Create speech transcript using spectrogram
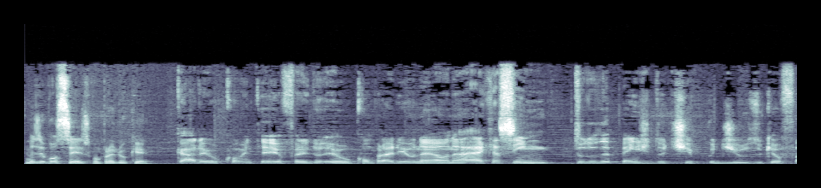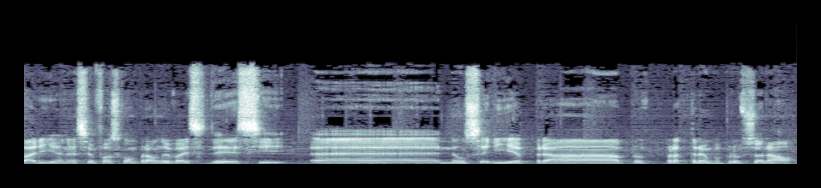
Mas e vocês, compraria o quê? Cara, eu comentei, eu falei, do, eu compraria o Neo, né? É que assim, tudo depende do tipo de uso que eu faria, né? Se eu fosse comprar um device desse, é, não seria pra, pra, pra trampo profissional,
